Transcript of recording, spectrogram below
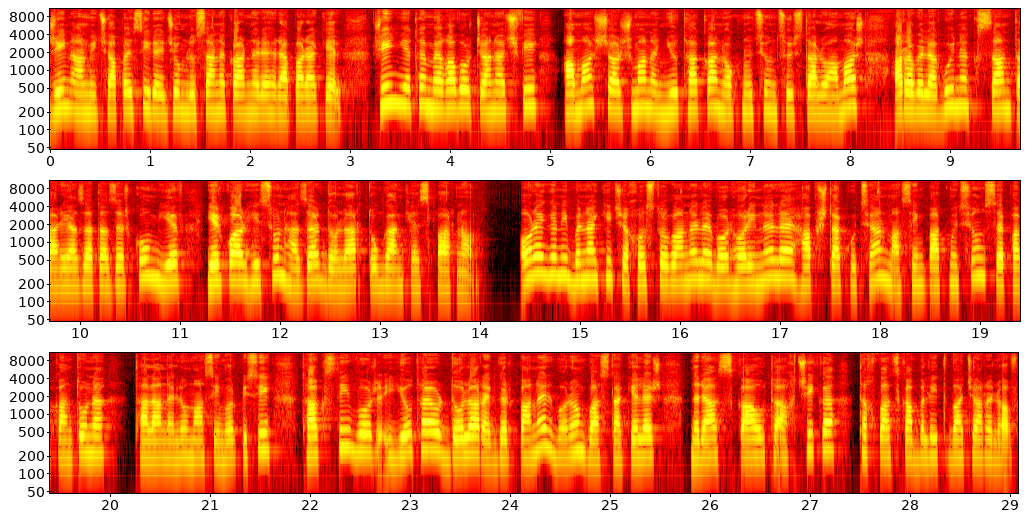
Ժին անմիջապես իր էջում լուսանկարներ է հրապարակել։ Ժին, եթե մեղավոր ճանաչվի, Համաշ շարժմանը նյութական օգնություն ցույց տալու համար առավելագույնը 20 տարի ազատազրկում եւ 250 հազար դոլար տուգանք է սպառնում։ Օրեգոնի բնակիչը խոստովանել է, որ հորինել է հապշտակության մասին պատմություն սեփական տունը թալանելու մասին, որպիսի թաքցնի, որ 700 դոլար է գրպանել, որոնք վաստակել էր նրա սկաուտ աղջիկը թխվածքաբլիթ վաճառելով։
